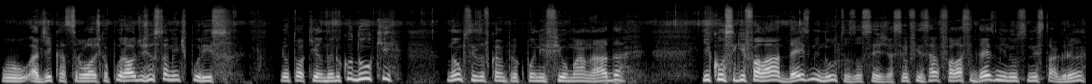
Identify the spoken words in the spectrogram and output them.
o, a dica astrológica por áudio justamente por isso. Eu estou aqui andando com o Duque, não preciso ficar me preocupando em filmar nada e conseguir falar 10 minutos, ou seja, se eu fizer, falasse 10 minutos no Instagram,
